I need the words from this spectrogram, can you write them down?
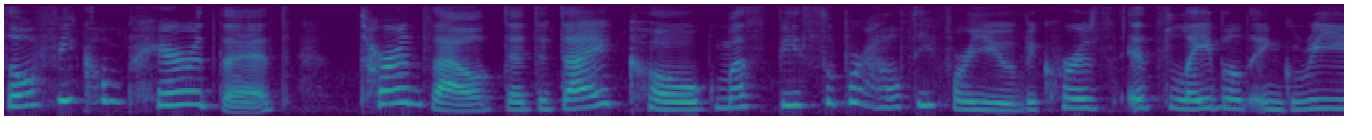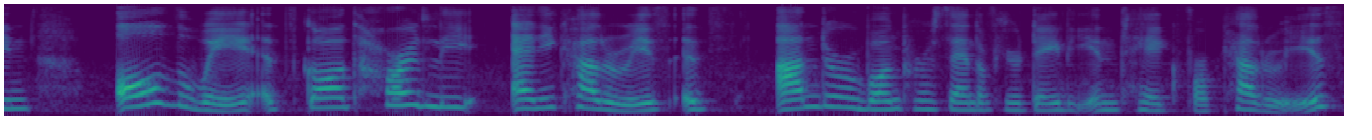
So if we compare that, turns out that the Diet Coke must be super healthy for you because it's labeled in green all the way. It's got hardly any calories. It's under 1% of your daily intake for calories.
